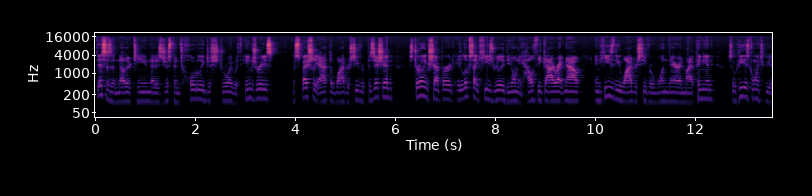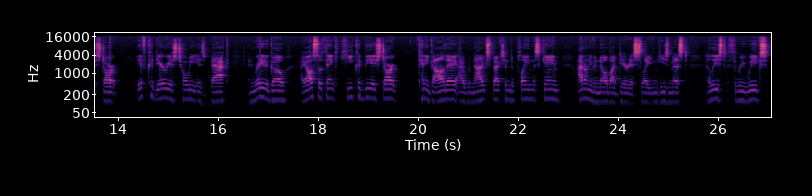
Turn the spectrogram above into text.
this is another team that has just been totally destroyed with injuries, especially at the wide receiver position. Sterling Shepard, it looks like he's really the only healthy guy right now, and he's the wide receiver one there, in my opinion. So he is going to be a start if Kadarius Toney is back and ready to go, I also think he could be a start. Kenny Golladay, I would not expect him to play in this game. I don't even know about Darius Slayton. He's missed at least three weeks.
